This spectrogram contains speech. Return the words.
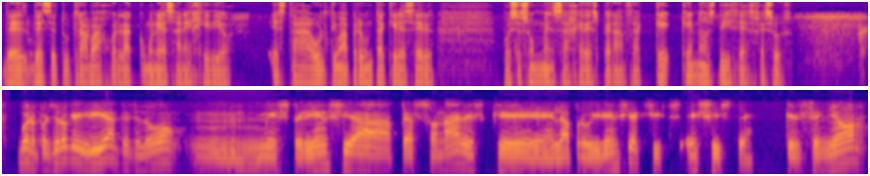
desde tu trabajo en la comunidad de San Egidio, esta última pregunta quiere ser pues es un mensaje de esperanza. ¿Qué, qué nos dices, Jesús? Bueno, pues yo lo que diría, desde luego, mm, mi experiencia personal es que la providencia existe, que el Señor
